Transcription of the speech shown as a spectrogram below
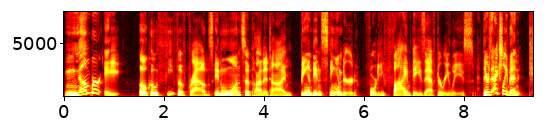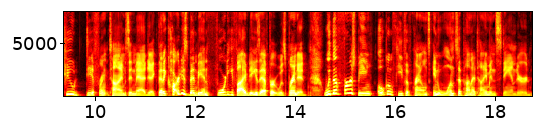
Number 8 Oko Thief of Crowns in Once Upon a Time, banned in Standard 45 days after release. There's actually been two different times in Magic that a card has been banned 45 days after it was printed, with the first being Oko Thief of Crowns in Once Upon a Time in Standard.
